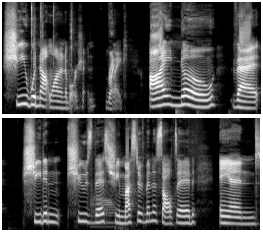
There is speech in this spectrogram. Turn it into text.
she would not want an abortion. Right. Like, I know that she didn't choose this. She must have been assaulted. And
